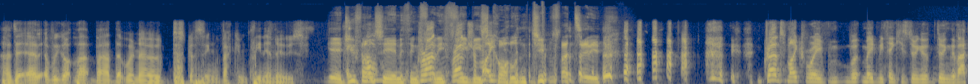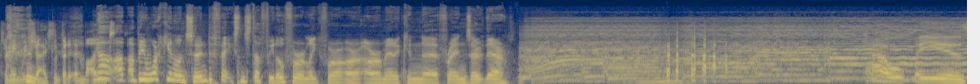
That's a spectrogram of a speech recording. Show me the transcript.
Uh, d- uh, have we got that bad that we're now discussing vacuum cleaner news? Yeah, do you fancy anything for Grant- any Grant freebies, remind- Colin? Do you fancy any? Grant's microwave made me think he's doing a, doing the vacuuming, which should actually put it in mind. No, I- I've been working on sound effects and stuff, you know, for like for our, our American uh, friends out there. Ow, my ears.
